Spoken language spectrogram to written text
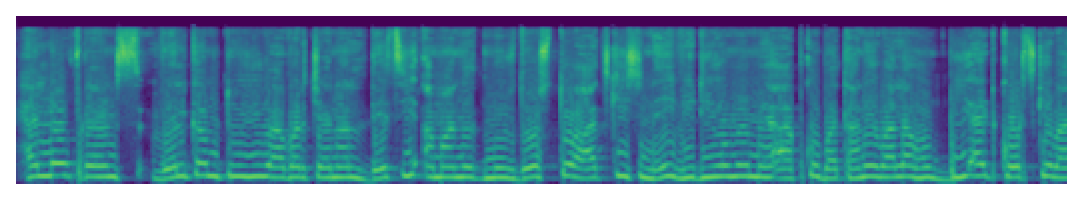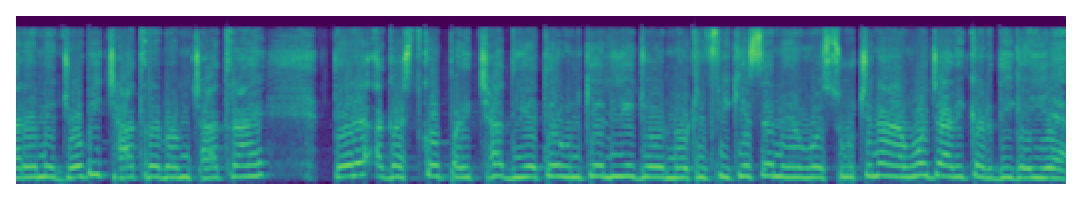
Hello friends welcome to you our channel Desi Amanat news दोस्तों, आज की इस नई वीडियो में मैं आपको बताने वाला हूँ बीएड कोर्स के बारे में। जो भी छात्र एवं छात्राएँ तेरह अगस्त को परीक्षा दिए थे, उनके लिए जो नोटिफिकेशन है, वो सूचना है, वो जारी कर दी गई है।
